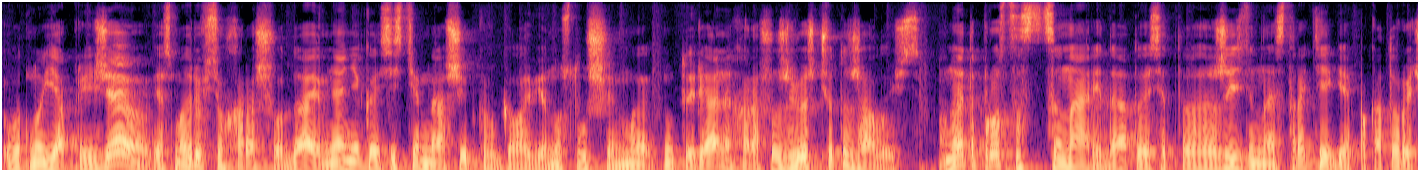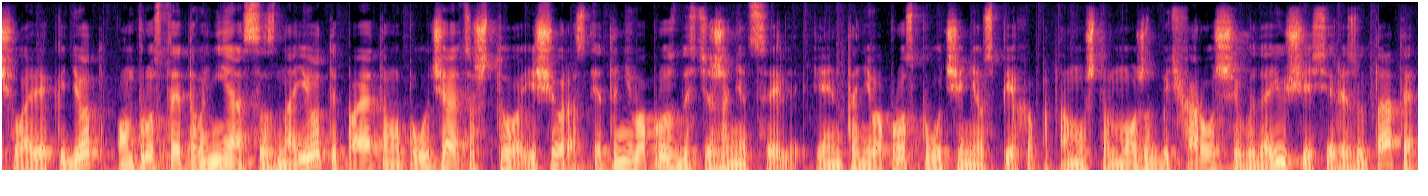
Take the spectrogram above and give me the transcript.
вот ну я приезжаю, я смотрю, все хорошо, да, и у меня некая системная ошибка в голове. Ну слушай, мы, ну ты реально хорошо живешь, что ты жалуешься. Но это просто сценарий, да, то есть это жизненная стратегия, по которой человек идет. Он просто этого не осознает, и поэтому получается, что, еще раз, это не вопрос достижения цели, это не вопрос получения успеха, потому что может быть хороший, выдающийся результат, результаты,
